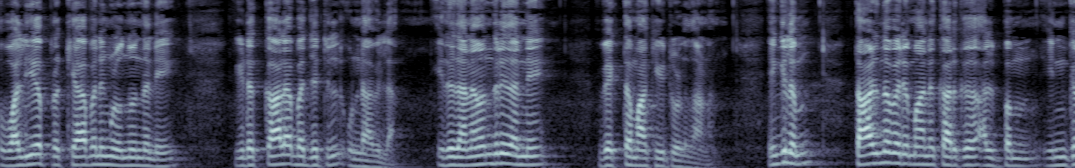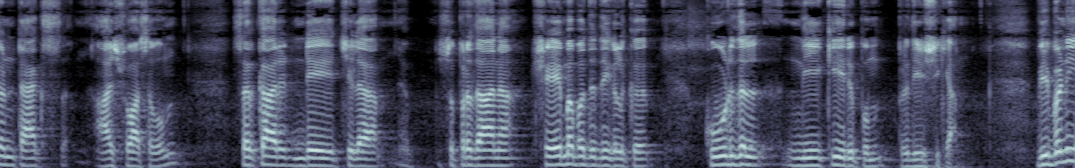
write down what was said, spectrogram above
വലിയ പ്രഖ്യാപനങ്ങളൊന്നും തന്നെ ഇടക്കാല ബജറ്റിൽ ഉണ്ടാവില്ല. ഇത് ധനമന്ത്രി തന്നെ വ്യക്തമാക്കിയിട്ടുള്ളതാണ്. എങ്കിലും താഴ്ന്ന വരുമാനക്കാർക്ക് അല്പം ഇൻകം ടാക്സ് ആശ്വാസവും സർക്കാരിന്റെ ചില സുപ്രധാന ക്ഷേമ പദ്ധതികൾക്ക് കൂടുതൽ നീക്കിയിരുപ്പും പ്രതീക്ഷിക്കാം. വിപണി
